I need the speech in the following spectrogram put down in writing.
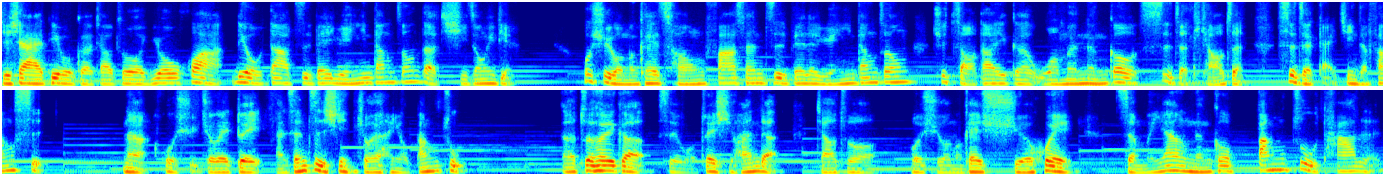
接下来第五个叫做优化六大自卑原因当中的其中一点。或许我们可以从发生自卑的原因当中，去找到一个我们能够试着调整、试着改进的方式。那或许就会对产生自信就会很有帮助。而最后一个是我最喜欢的，叫做或许我们可以学会怎么样能够帮助他人，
